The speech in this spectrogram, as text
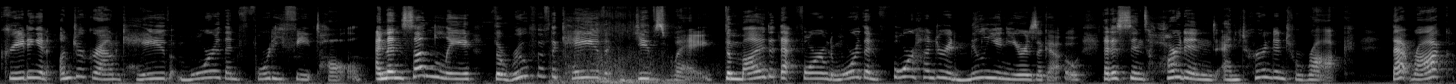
creating an underground cave more than 40 feet tall. And then suddenly, the roof of the cave gives way. The mud that formed more than 400 million years ago, that has since hardened and turned into rock, that rock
